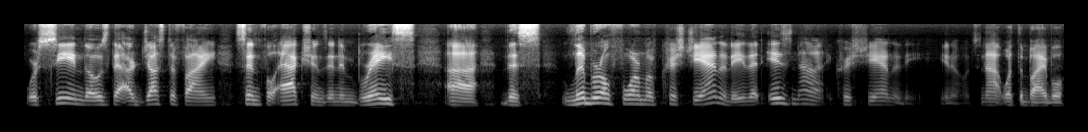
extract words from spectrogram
We're seeing those that are justifying sinful actions and embrace uh, this liberal form of christianity that is not christianity. You know it's not what the bible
